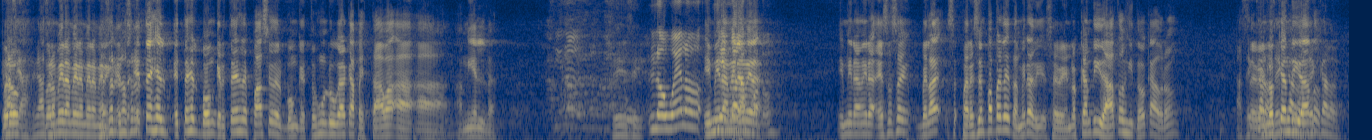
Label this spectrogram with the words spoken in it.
Pero, Gracias, gracias. pero mira, mira, mira, mira. Nosotros- este, nosotros- este es el, este es el búnker, este es el espacio del búnker. Esto es un lugar que apestaba a, a, a mierda. Sí, sí. Lo vuelo Y mira, mira, la mira. foto. Y mira, mira, eso se, ¿verdad? Se- Parecen papeletas, mira, se ven los candidatos y todo, cabrón. Acércalo, ven los acércalo, candidatos. acércalo.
